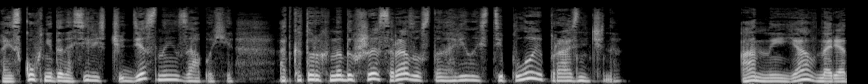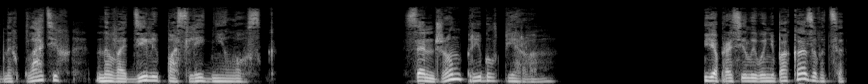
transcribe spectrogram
а из кухни доносились чудесные запахи, от которых на душе сразу становилось тепло и празднично. Анна и я в нарядных платьях наводили последний лоск. Сент-Джон прибыл первым. Я просила его не показываться,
